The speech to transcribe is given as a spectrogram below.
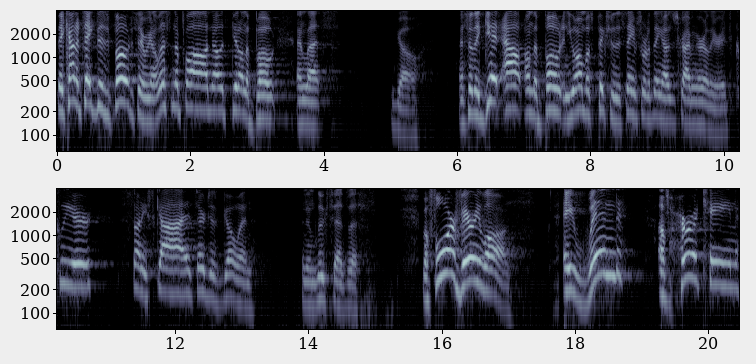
They kind of take this boat and say, We're going to listen to Paul. No, let's get on the boat and let's go. And so they get out on the boat, and you almost picture the same sort of thing I was describing earlier. It's clear, sunny skies, they're just going. And then Luke says this Before very long, a wind of hurricane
